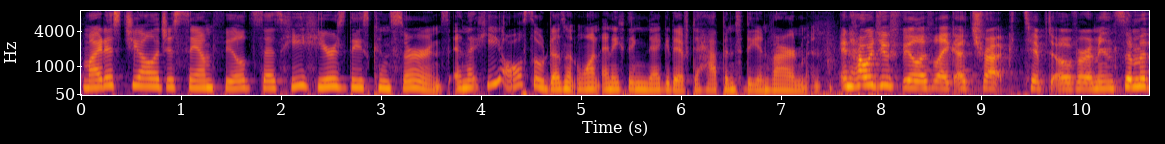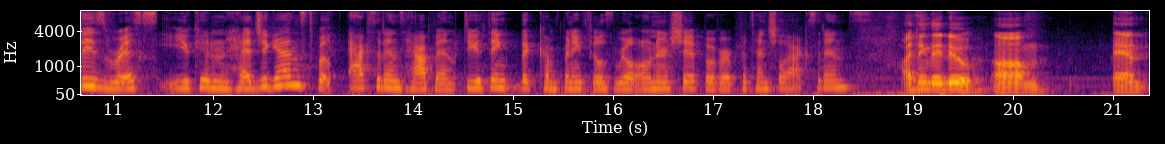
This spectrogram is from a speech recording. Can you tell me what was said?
Midas geologist Sam Field says he hears these concerns and that he also doesn't want anything negative to happen to the environment. And how would you feel if like a truck tipped over? I mean, some of these risks you can hedge against, but accidents happen. Do you think the company feels real ownership over potential accidents? I think they do. Um, and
